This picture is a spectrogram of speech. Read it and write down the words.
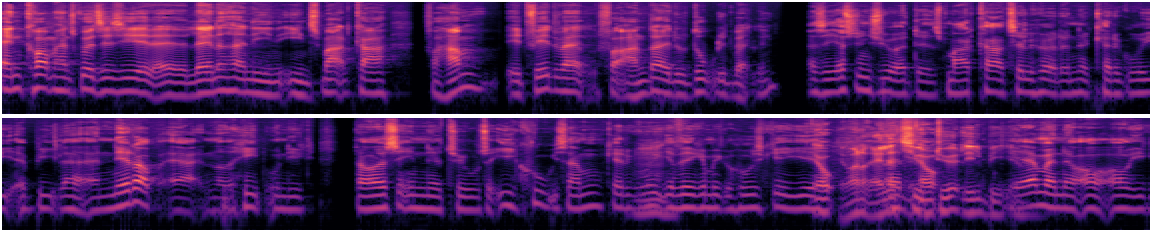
ankom, han skulle jeg til at sige, at øh, landede han i en, i en smart car. For ham et fedt valg, for andre et uduligt valg. Ikke? Altså, jeg synes jo, at uh, Smart Car tilhører den her kategori af biler, er netop er noget helt unikt. Der er også en uh, Toyota IQ i samme kategori. Mm. Jeg ved ikke, om I kan huske... I, uh, jo, det var en relativt at, dyr lille bil. Ja, men og, og jeg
